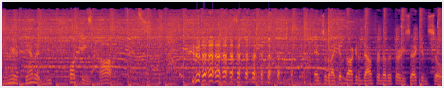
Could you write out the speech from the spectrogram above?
Come here, damn it, you fucking cop. and so then I kept knocking him down for another 30 seconds, so.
